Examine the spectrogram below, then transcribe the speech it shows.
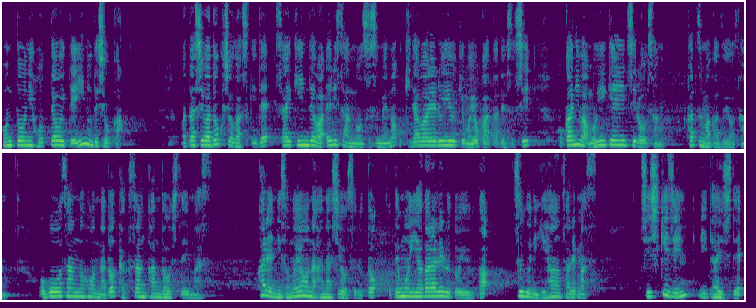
本当に放っておいていいのでしょうか私は読書が好きで、最近ではエリさんのおすすめの嫌われる勇気も良かったですし、他には茂木健一郎さん、勝間和代さん、お坊さんの本などたくさん感動しています。彼にそのような話をするととても嫌がられるというか、すぐに批判されます。知識人に対して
